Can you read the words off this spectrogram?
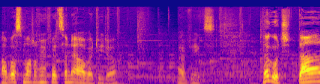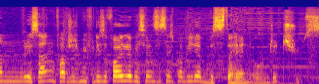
Aber es macht auf jeden Fall seine Arbeit wieder. Halbwegs. Na gut, dann würde ich sagen, verabschiede ich mich für diese Folge. Wir sehen uns das nächste Mal wieder. Bis dahin und tschüss.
